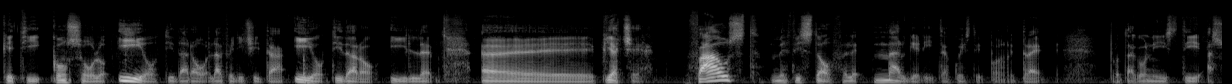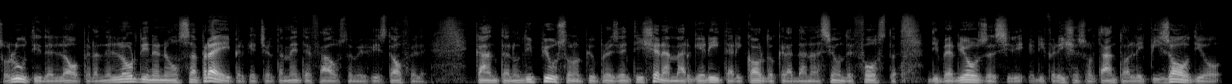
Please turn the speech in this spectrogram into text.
che ti consolo, io ti darò la felicità, io ti darò il eh, piacere. Faust, Mefistofele, Margherita, questi poi tre protagonisti assoluti dell'opera. Nell'ordine non saprei, perché certamente Fausto e Mefistofele cantano di più, sono più presenti in scena. Margherita, ricordo che la Damnation de Faust di Berlioz si riferisce soltanto all'episodio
